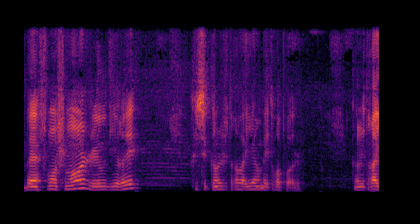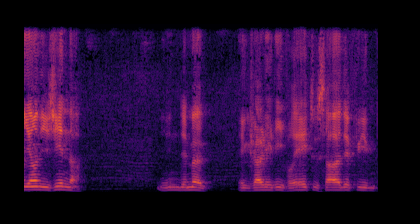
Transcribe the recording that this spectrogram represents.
ben franchement, je vous dirais que c'est quand je travaillais en métropole. Quand je travaillais en usine, là, usine de meubles, et que j'allais livrer tout ça depuis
